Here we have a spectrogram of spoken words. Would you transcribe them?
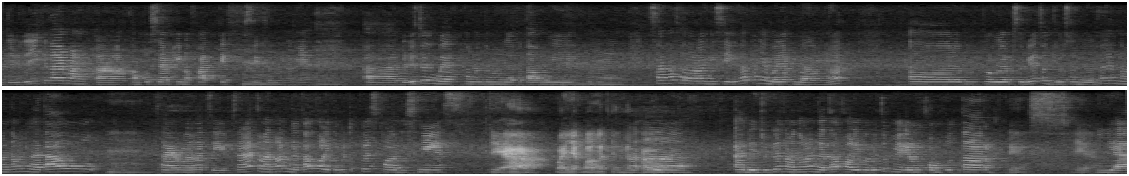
jadi kita emang eh, kampus yang inovatif sih Hmm. sebenarnya Hmm. Eh, dan itu yang banyak teman-teman nggak ketahui Hmm. Hmm. sama satu lagi sih kita punya banyak banget eh, program studi atau jurusan-jurusan yang teman-teman nggak tahu Hmm. Sayang banget sih misalnya teman-teman nggak tahu kalau IPB itu punya sekolah bisnis ya banyak banget yang nggak Ah, tahu ah. ada juga teman-teman nggak tahu kalau IPB itu punya ilmu komputer yes iya iya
